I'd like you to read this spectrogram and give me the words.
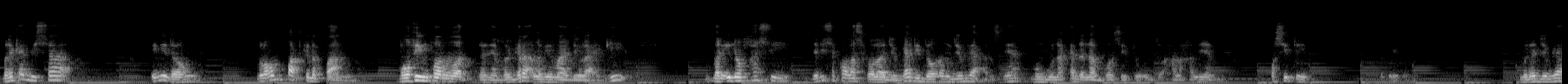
mereka bisa ini dong melompat ke depan, moving forward, misalnya bergerak lebih maju lagi, berinovasi. Jadi sekolah-sekolah juga didorong juga harusnya menggunakan dana bos itu untuk hal-hal yang positif seperti itu kemudian juga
